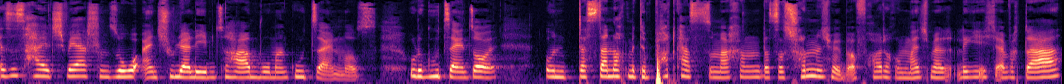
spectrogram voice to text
es ist halt schwer, schon so ein Schülerleben zu haben, wo man gut sein muss oder gut sein soll. Und das dann noch mit dem Podcast zu machen, das ist schon manchmal Überforderung. Manchmal liege ich einfach da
